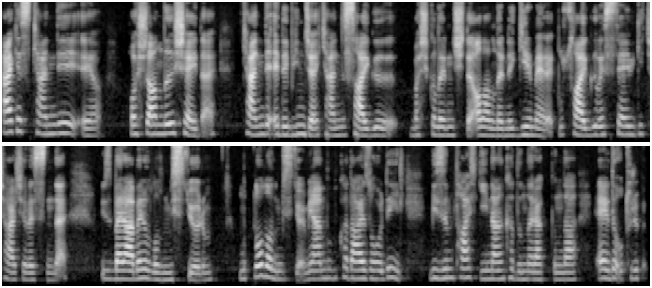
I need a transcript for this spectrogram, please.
Herkes kendi e, hoşlandığı şeyde kendi edebince, kendi saygı başkalarının işte alanlarına girmeyerek bu saygı ve sevgi çerçevesinde biz beraber olalım istiyorum. Mutlu olalım istiyorum. Yani bu bu kadar zor değil. Bizim tayt giyinen kadınlar hakkında, evde oturup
